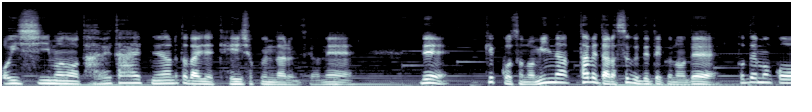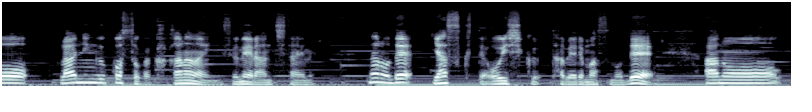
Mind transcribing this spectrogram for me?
美味しいものを食べたいってなると大体定食になるんですよね。で、結構そのみんな食べたらすぐ出てくので、とてもこう、ランニングコストがかからないんですよね、ランチタイム。なので、安くて美味しく食べれますので、あのー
